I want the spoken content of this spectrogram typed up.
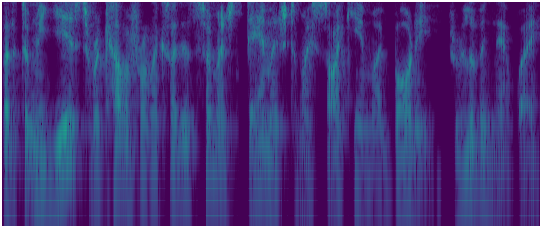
But it took me years to recover from it because I did so much damage to my psyche and my body through living that way.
